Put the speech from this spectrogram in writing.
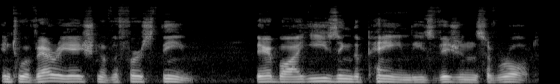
into a variation of the first theme, thereby easing the pain these visions have wrought.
